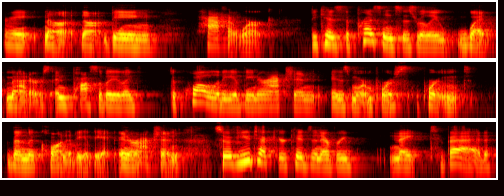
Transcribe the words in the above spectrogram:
right? Not not being half at work because the presence is really what matters. And possibly like the quality of the interaction is more important than the quantity of the interaction. So if you tuck your kids in every night to bed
